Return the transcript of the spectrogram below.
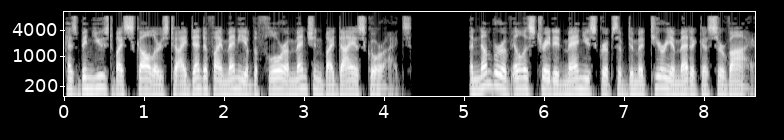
has been used by scholars to identify many of the flora mentioned by Dioscorides. A number of illustrated manuscripts of De Materia Medica survive.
